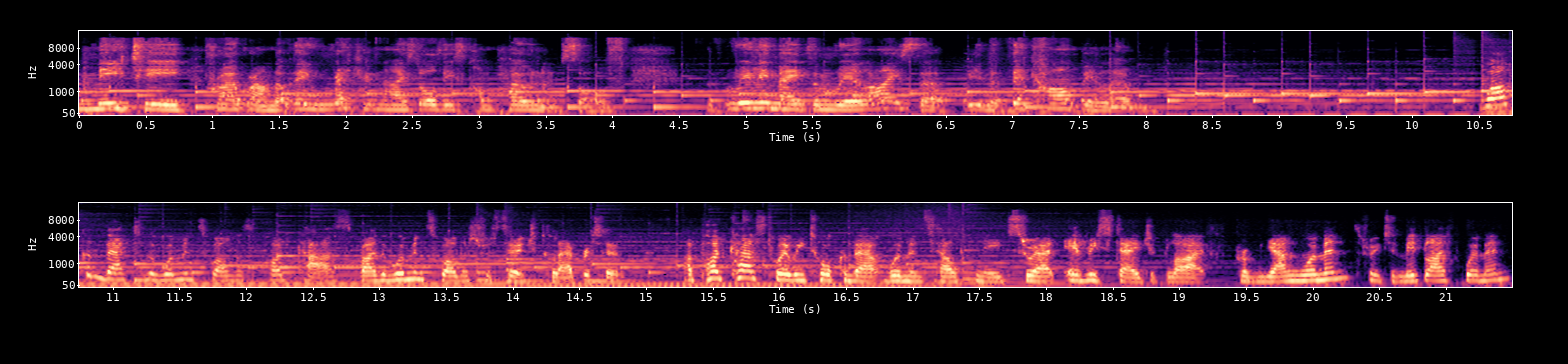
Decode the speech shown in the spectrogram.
meaty program that they recognized all these components of really made them realize that, you know, they can't be alone. Welcome back to the Women's Wellness Podcast by the Women's Wellness Research Collaborative, a podcast where we talk about women's health needs throughout every stage of life from young women through to midlife women,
